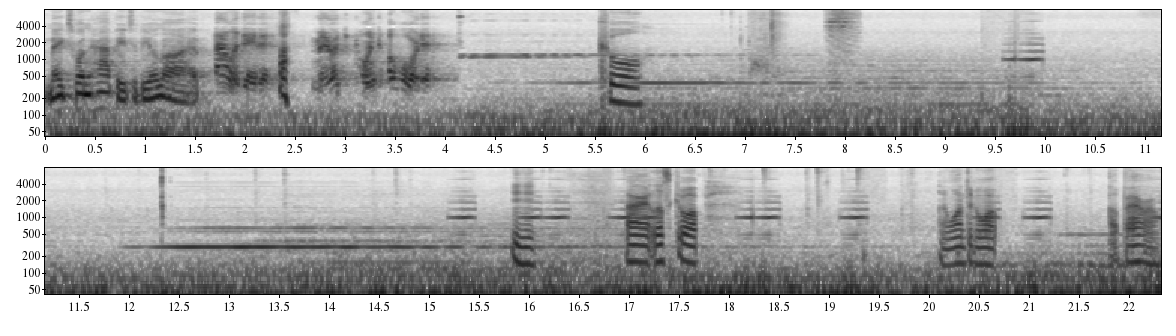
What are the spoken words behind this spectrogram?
Makes one happy to be alive. Validated. Merit point awarded. Cool. Alright, let's go up. I want to go up. Up arrow.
